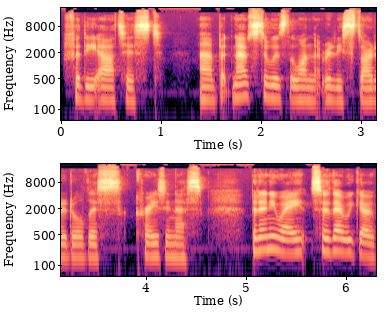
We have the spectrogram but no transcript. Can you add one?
for the artist, uh, but Napster was the one that really started all this craziness. But anyway, so there we go.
